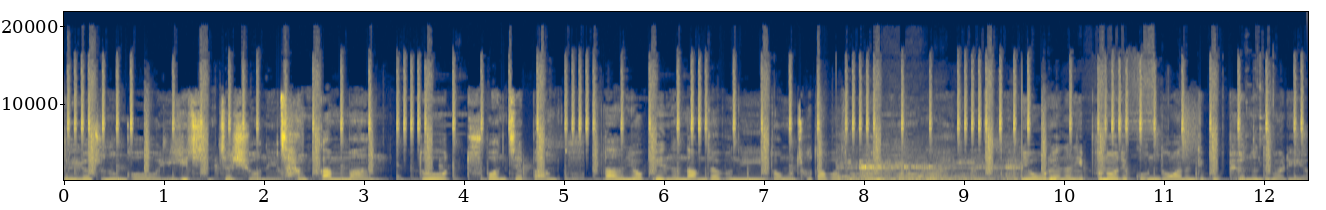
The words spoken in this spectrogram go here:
늘려주는 거 이게 진짜 시원해요. 잠깐만. 또 두 번째 빵꾸. 나는 옆에 있는 남자분이 너무 쳐다봐서 왜 그러나 했는데. 올해는 이쁜 옷 입고 운동하는 게 목표였는데 말이에요.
